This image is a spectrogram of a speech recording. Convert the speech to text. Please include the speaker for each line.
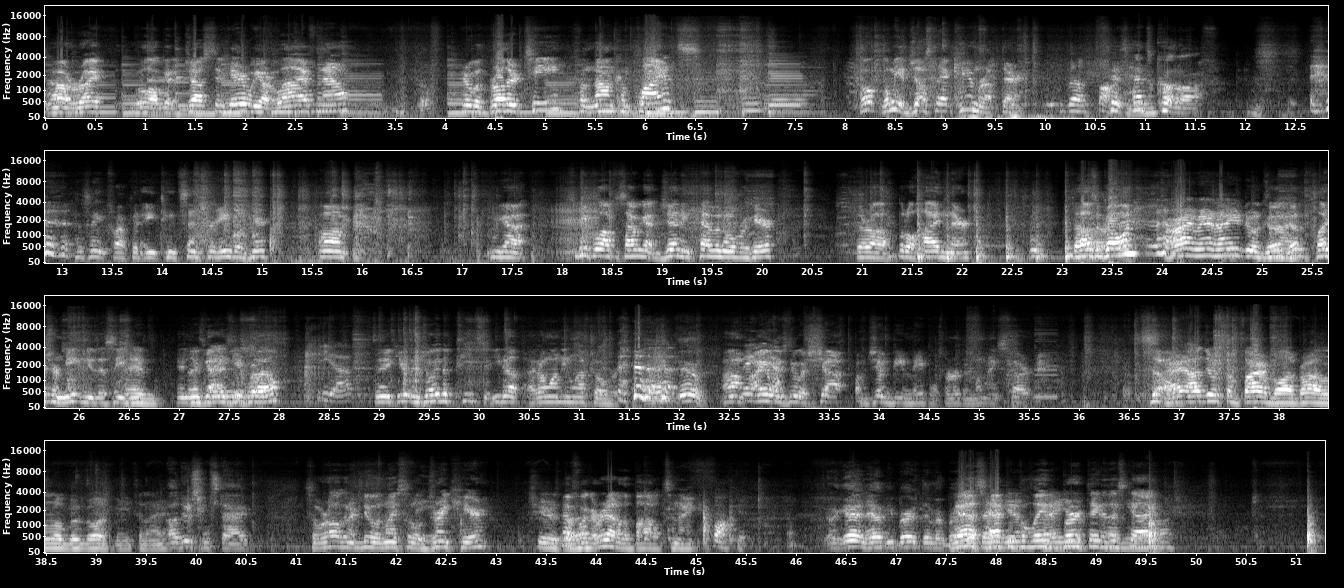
Speaker 1: All right, we'll all get adjusted here. We are live now. Here with Brother T from Non-Compliance. Oh, let me adjust that camera up there. His head's cut off. this ain't fucking 18th century England here. Um, we got some people off the side. We got Jen and Kevin over here. They're a little hiding there. So how's it going?
Speaker 2: All right, man. How you doing
Speaker 1: Good,
Speaker 2: tonight?
Speaker 1: good. Pleasure meeting you this evening.
Speaker 2: And
Speaker 1: And you guys
Speaker 2: meeting you,
Speaker 1: as well.
Speaker 3: Yeah.
Speaker 1: Thank you. Enjoy the pizza. Eat up. I don't want any leftovers.
Speaker 4: Thank you.
Speaker 1: Um,
Speaker 3: Thank
Speaker 1: I
Speaker 3: you.
Speaker 1: always do a shot of Jim Beam maple bourbon when I start. So,
Speaker 2: All right, I'll do some fireball. I brought a little bit with me tonight.
Speaker 4: I'll do some stag.
Speaker 1: so we're all gonna do a nice little drink here.
Speaker 2: Cheers,
Speaker 1: Oh, fuck it,
Speaker 2: bud.
Speaker 1: right out of the bottle tonight.
Speaker 2: Fuck it.
Speaker 4: Again, happy birthday, my brother.
Speaker 1: Yes,
Speaker 2: Thank
Speaker 1: happy
Speaker 2: you.
Speaker 1: belated
Speaker 2: Thank you.
Speaker 1: birthday to this
Speaker 2: Thank
Speaker 1: guy.
Speaker 2: very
